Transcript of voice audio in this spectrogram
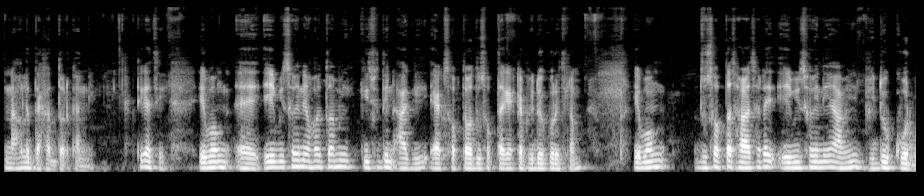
না হলে দেখার দরকার নেই। ঠিক আছে? এবং এই বিষয় নিয়ে হয়তো আমি কিছুদিন আগে এক সপ্তাহ দু সপ্তাহ আগে একটা ভিডিও করেছিলাম এবং দু সপ্তাহ ছাড়া ছাড়াই এই বিষয় নিয়ে আমি ভিডিও করব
